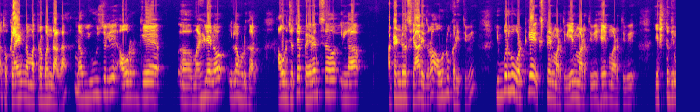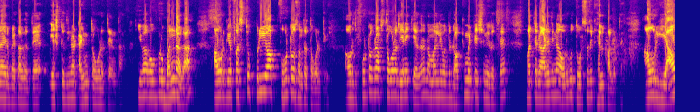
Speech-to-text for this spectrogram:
ಅಥವಾ ಕ್ಲೈಂಟ್ ನಮ್ಮ ಹತ್ರ ಬಂದಾಗ ನಾವು ಯೂಶಲಿ ಅವ್ರಿಗೆ ಮಹಿಳೆನೋ ಇಲ್ಲ ಹುಡುಗನೋ ಅವ್ರ ಜೊತೆ ಪೇರೆಂಟ್ಸ್ ಇಲ್ಲ ಅಟೆಂಡರ್ಸ್ ಯಾರಿದ್ರೋ ಅವ್ರನ್ನೂ ಕರಿತೀವಿ. ಇಬ್ಬರಿಗೂ ಒಟ್ಟಿಗೆ ಎಕ್ಸ್ಪ್ಲೇನ್ ಮಾಡ್ತೀವಿ, ಏನು ಮಾಡ್ತೀವಿ, ಹೇಗೆ ಮಾಡ್ತೀವಿ, ಎಷ್ಟು ದಿನ ಇರಬೇಕಾಗುತ್ತೆ, ಎಷ್ಟು ದಿನ ಟೈಮ್ ತೊಗೊಳುತ್ತೆ ಅಂತ. ಇವಾಗ ಒಬ್ಬರು ಬಂದಾಗ ಅವ್ರಿಗೆ ಫಸ್ಟು ಪ್ರೀ ಆಫ್ ಫೋಟೋಸ್ ಅಂತ ತೊಗೊಳ್ತೀವಿ. ಅವ್ರದ್ದು ಫೋಟೋಗ್ರಾಫ್ಸ್ ತೊಗೊಳೋದು ಏನಕ್ಕೆ ಅಂದರೆ ನಮ್ಮಲ್ಲಿ ಒಂದು ಡಾಕ್ಯುಮೆಂಟೇಷನ್ ಇರುತ್ತೆ, ಮತ್ತು ನಾಳೆ ದಿನ ಅವ್ರಿಗೂ ತೋರಿಸೋದಕ್ಕೆ ಹೆಲ್ಪ್ ಆಗುತ್ತೆ. ಅವ್ರಿಗೆ ಯಾವ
